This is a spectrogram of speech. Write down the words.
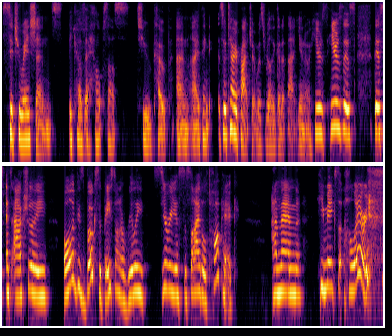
situations because it helps us to cope and i think so terry pratchett was really good at that you know here's here's this this it's actually all of his books are based on a really serious societal topic and then he makes it hilarious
